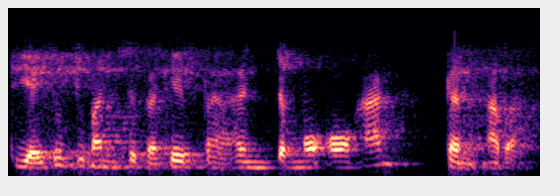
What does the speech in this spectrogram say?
Dia itu cuma sebagai bahan cemoohan dan apa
